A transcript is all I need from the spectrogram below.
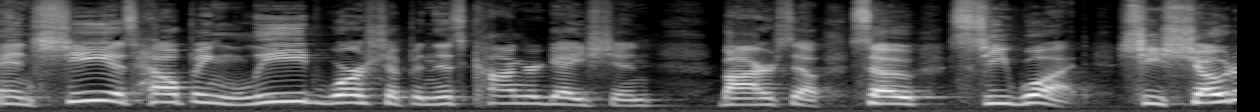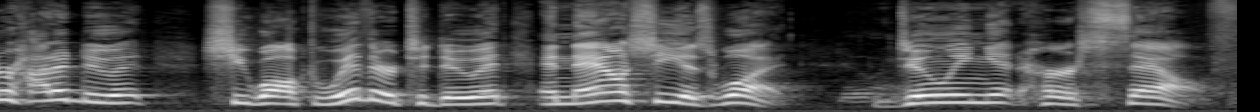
And she is helping lead worship in this congregation by herself. So, she what? She showed her how to do it. She walked with her to do it. And now she is what? Doing it herself.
